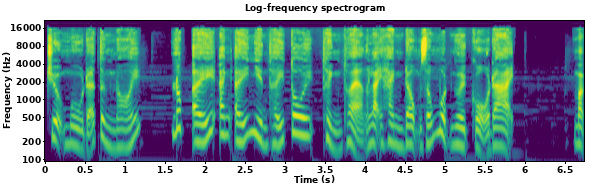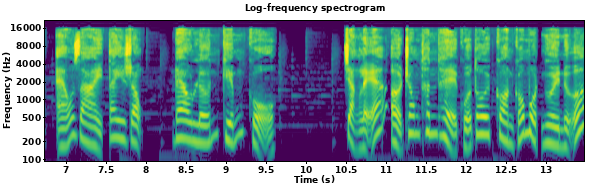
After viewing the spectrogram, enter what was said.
Triệu mù đã từng nói, lúc ấy anh ấy nhìn thấy tôi thỉnh thoảng lại hành động giống một người cổ đại. Mặc áo dài, tay rộng, đeo lớn kiếm cổ. Chẳng lẽ ở trong thân thể của tôi còn có một người nữa?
